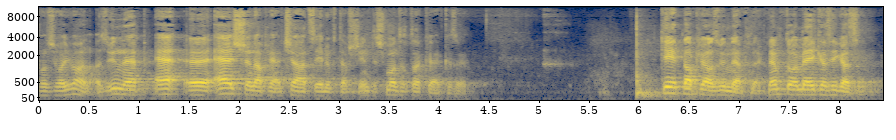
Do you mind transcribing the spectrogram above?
Most hogy van? Az ünnep el, első napján csinálhatsz Éruftav Silint, és mondhatod a következőt. Két napja az ünnepnek, nem tudom melyik az igazi.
